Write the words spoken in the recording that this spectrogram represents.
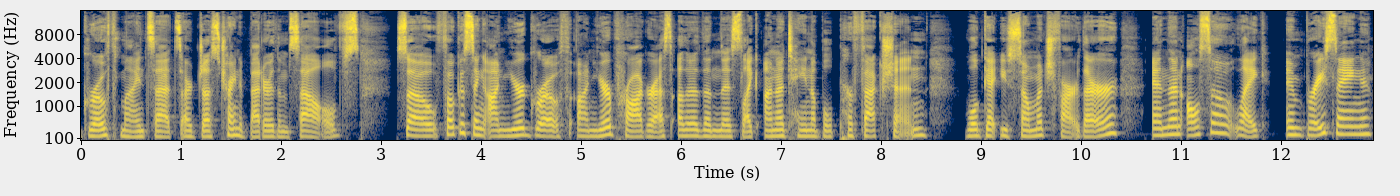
growth mindsets are just trying to better themselves. So, focusing on your growth, on your progress, other than this like unattainable perfection, will get you so much farther. And then also, like, embracing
